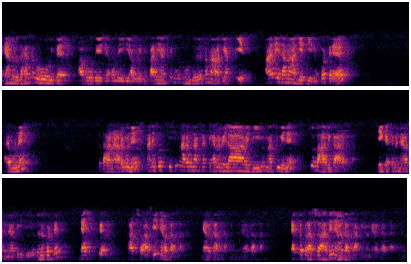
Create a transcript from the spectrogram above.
ගැඹුරු ධර්ම බොහෝ විට අවබෝධයට හොඳ ඉරියව් වෙන්නේ පරියන්කේ මොකද හොඳ සමාධියක් තියෙනවා. ආනේ සමාධිය තියෙනකොට අරමුණ ප්‍රධාන අරමුණ අනිකොත් කිසිම අරමුණක් නැති හැම වෙලාවෙදීම මතුවෙන ස්වභාවික අරමුණ. ඒකටම නැවත නැවත හිත යොදනකොට දැක්ක ආස්වාදේ නැවතත් නැවතත් නැවතත් දැක්ක ප්‍රස්වාදේ නැවතත් දකින්න නැවතත් දකින්න.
